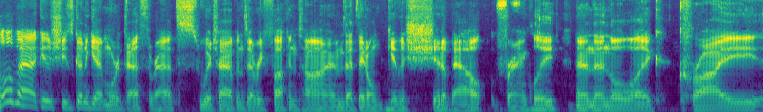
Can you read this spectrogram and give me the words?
blowback is she's going to get more death threats, which happens every fucking time that they don't give a shit about, frankly. And then they'll like cry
